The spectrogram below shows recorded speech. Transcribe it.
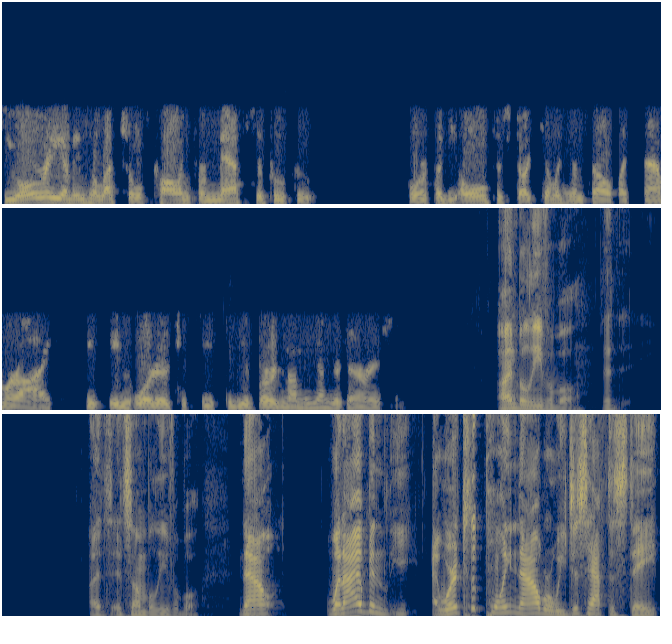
So you already have intellectuals calling for mass seppuku, for, for the old to start killing themselves like samurai in, in order to cease to be a burden on the younger generation. Unbelievable. It's, it's unbelievable. Now, when I've been, we're to the point now where we just have to state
